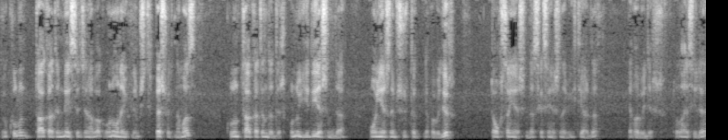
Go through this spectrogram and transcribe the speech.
Şimdi kulun takatını neyse Cenab-ı Hak onu ona yüklemiştir. Beş vakit namaz kulun takatındadır. Bunu 7 yaşında, 10 yaşında bir çocuk da yapabilir. 90 yaşında, 80 yaşında bir ihtiyar da yapabilir. Dolayısıyla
